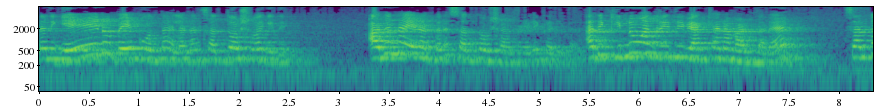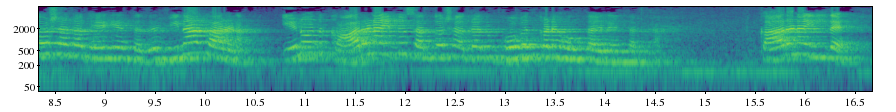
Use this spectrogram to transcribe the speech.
ನನಗೇನು ಬೇಕು ಅಂತ ಇಲ್ಲ. ನಾನು ಸಂತೋಷವಾಗಿದ್ದೀನಿ. ಅದನ್ನ ಏನಂತಾರೆ? ಸಂತೋಷ ಅಂತ ಹೇಳಿ ಕರೀತಾರೆ. ಅದಕ್ಕೆ ಇನ್ನೂ ಒಂದು ರೀತಿ ವ್ಯಾಖ್ಯಾನ ಮಾಡ್ತಾರೆ. ಸಂತೋಷ ಅನ್ನೋದು ಹೇಗೆ ಅಂತಂದ್ರೆ ವಿನಾಕಾರಣ ಏನೋ ಒಂದು ಕಾರಣ ಇದ್ದು ಸಂತೋಷ ಅಂದ್ರೆ ಅದು ಭೋಗದ ಕಡೆ ಹೋಗ್ತಾ ಇದೆ ಅಂತ ಅರ್ಥ. ಕಾರಣ ಇಲ್ಲದೆ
